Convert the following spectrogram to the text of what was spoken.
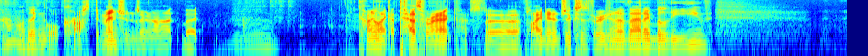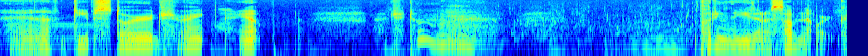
I don't know if they can go across dimensions or not, but kind of like a tesseract. That's the applied energistics version of that, I believe. Yeah, deep storage, right? Yep. I don't remember putting these in a subnetwork.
